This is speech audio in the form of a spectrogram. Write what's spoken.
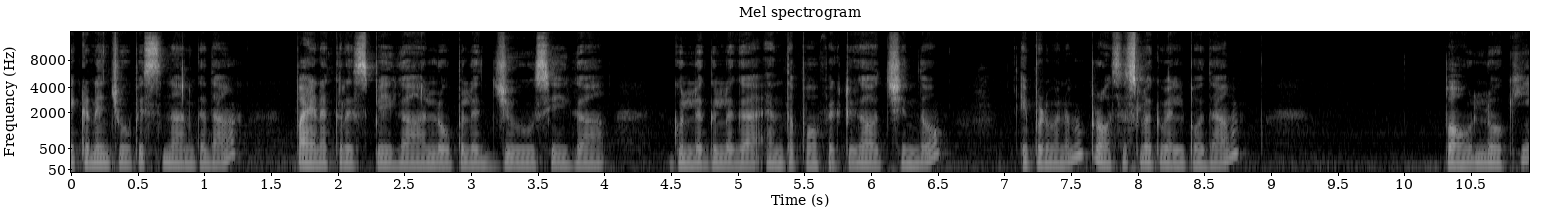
ఇక్కడ నేను చూపిస్తున్నాను కదా పైన క్రిస్పీగా లోపల జ్యూసీగా గుల్ల గుల్లగా ఎంత పర్ఫెక్ట్గా వచ్చిందో. ఇప్పుడు మనం ప్రాసెస్లోకి వెళ్ళిపోదాం. బౌల్లోకి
